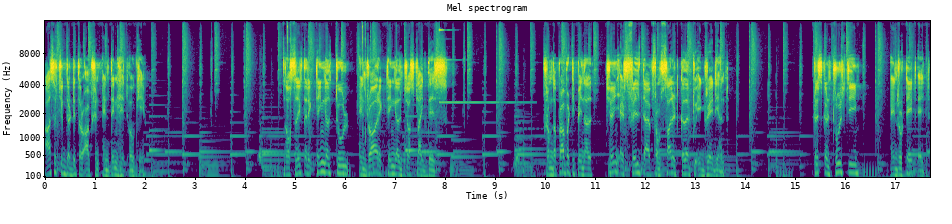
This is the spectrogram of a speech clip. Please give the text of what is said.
Also check the dither option and then hit OK. Now select the rectangle tool and draw a rectangle just like this. From the property panel, change its fill type from solid color to a gradient. Press Ctrl T and rotate it.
